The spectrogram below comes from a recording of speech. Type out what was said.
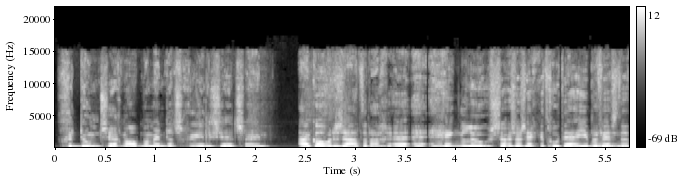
gedoemd zeg maar, op het moment dat ze gerealiseerd zijn. Aankomende zaterdag, eh, hang loose. Zo, zo zeg ik het goed, hè? Je bevestigde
